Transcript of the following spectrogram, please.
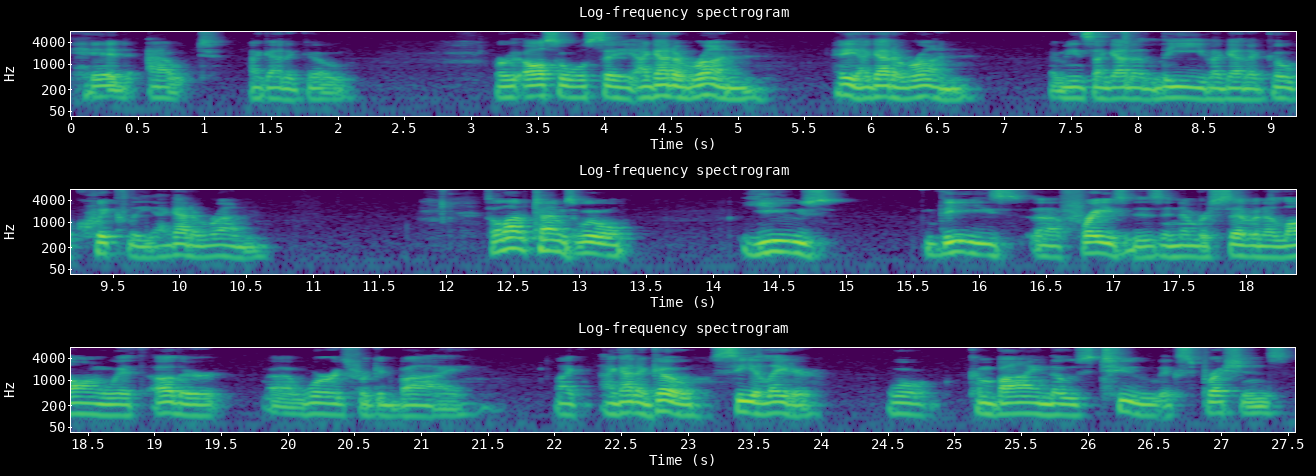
head out. I got to go. Or also we'll say I got to run. Hey, I got to run. That means I got to leave. I got to go quickly. I got to run. So a lot of times we'll use these uh, phrases in number seven along with other uh, words for goodbye. Like, I gotta go, see you later. We'll combine those two expressions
